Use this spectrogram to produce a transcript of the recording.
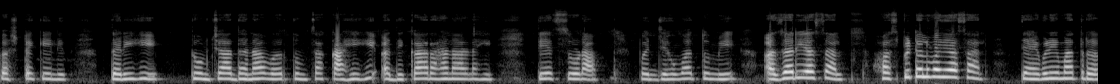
कष्ट केलीत तरीही तुमच्या धनावर तुमचा काहीही अधिकार राहणार नाही. तेच सोडा. पण जेव्हा तुम्ही आजारी असाल हॉस्पिटलमध्ये असाल त्यावेळी मात्र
